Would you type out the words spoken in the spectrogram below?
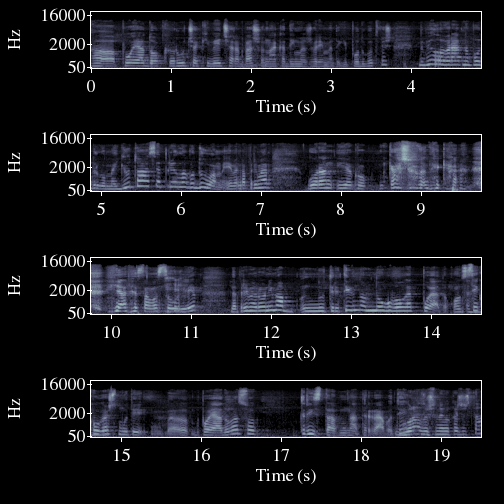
појадок, ручак и вечера баш онака да имаш време да ги подготвиш, би било веројатно подруго. Меѓутоа се прилагодуваме. Еве на пример Горан иако кажува дека јаде само со леп, на пример он има нутритивно многу богат појадок. Он секогаш смути а, појадува со 300 внатре работи. Горан, зашто не го кажеш тоа?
